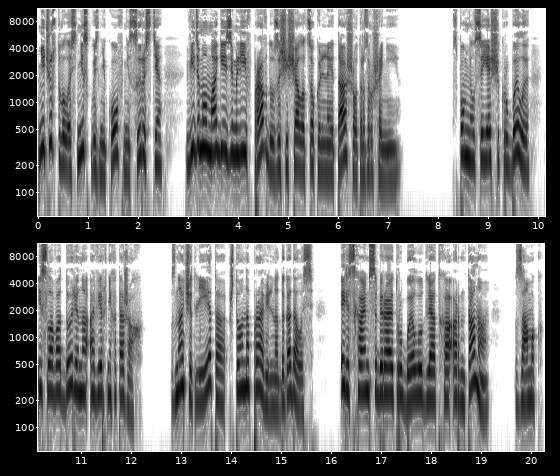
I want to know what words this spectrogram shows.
Не чувствовалось ни сквозняков, ни сырости. Видимо, магия Земли вправду защищала цокольный этаж от разрушений. Вспомнился ящик Рубеллы и слова Дорина о верхних этажах. Значит ли это, что она правильно догадалась? Эрисхайм собирает Рубеллу для Тха Арнтана? Замок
